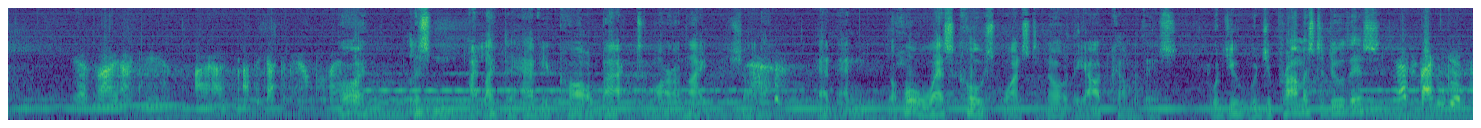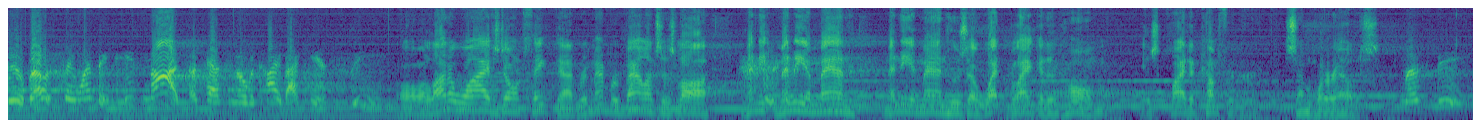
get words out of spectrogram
Yes, I, I can. I, I, I think I can handle that. Boy, listen, I'd like to have you call back tomorrow night, Shauna. And, and the whole West Coast wants to know the outcome of this. Would you would you promise to do this? Yes, if I can get through. But I would say one thing. He's not a Casanova type. I can't see. Oh, a lot of wives don't think that. Remember, balance is law. Many many a man many a man who's a wet blanket at home is quite a comforter somewhere else. He must be.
